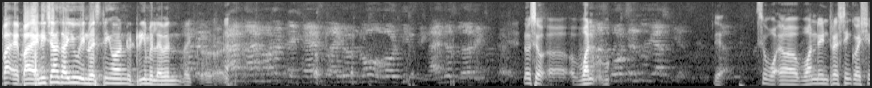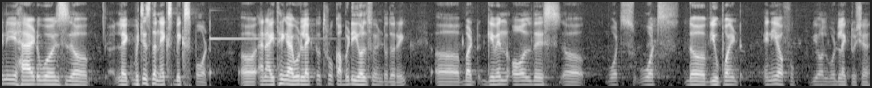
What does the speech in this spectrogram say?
by, by any chance, are you investing on Dream 11? Like, uh, no, so uh, one, yeah. So uh, one interesting question he had was uh, like, which is the next big sport? Uh, and I think I would like to throw kabaddi also into the ring. Uh, but given all this, uh, what's what's the viewpoint any of you all would like to share?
